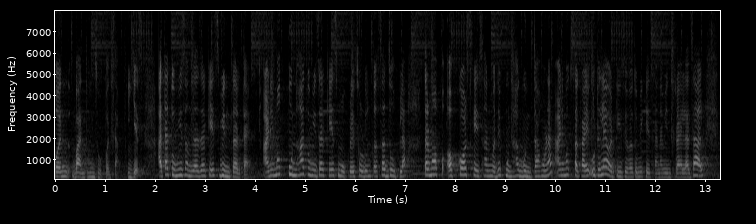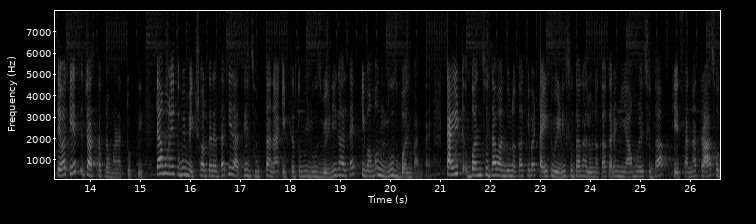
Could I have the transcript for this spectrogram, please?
बन बांधून झोपत जा. येस आता तुम्ही समजा जर केस विंचरताय आणि मग पुन्हा तुम्ही जर केस मोकळे सोडून तसंच झोपला तर मग ऑफकोर्स केसांमध्ये पुन्हा गुंता होणार आणि मग सकाळी उठल्यावरती जेव्हा तुम्ही केसांना विंचरायला जाल तेव्हा केस जास्त प्रमाणात तुटतील. त्यामुळे तुम्ही मेकशॉर करत जा की रात्री झोपताना एकतर तुम्ही लूज वेणी घालताय किंवा मग लूज बन बांधताय. टाईट बन सुद्धा बांधू नका किंवा टाईट वेणीसुद्धा घालू नका कारण यामुळे सुद्धा केसांना त्रास होतो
